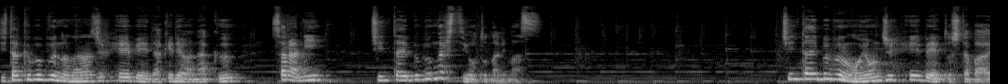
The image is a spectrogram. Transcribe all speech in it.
自宅部分の70平米だけではなくさらに賃貸部分が必要となります。賃貸部分を40平米とした場合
